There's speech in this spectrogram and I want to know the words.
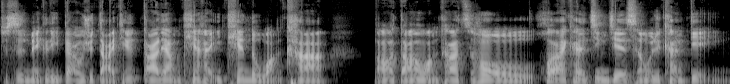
就是每个礼拜会去打一天、打两天还一天的网咖，然后打完网咖之后，后来开始进阶层会去看电影，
